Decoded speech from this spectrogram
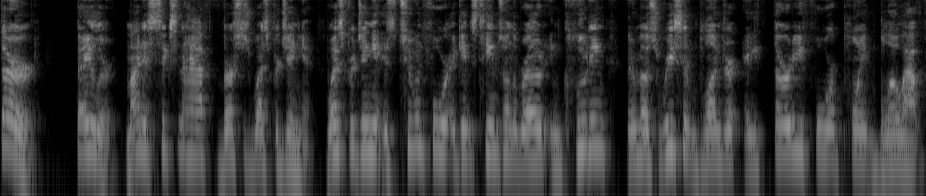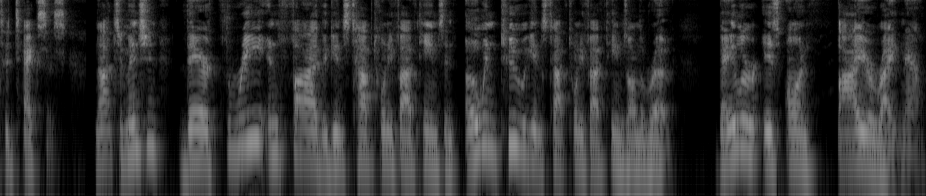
Third, Baylor minus six and a half versus West Virginia. West Virginia is two and four against teams on the road, including their most recent blunder, a 34 point blowout to Texas. Not to mention, they're three and five against top 25 teams and 0 and 2 against top 25 teams on the road. Baylor is on fire right now,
